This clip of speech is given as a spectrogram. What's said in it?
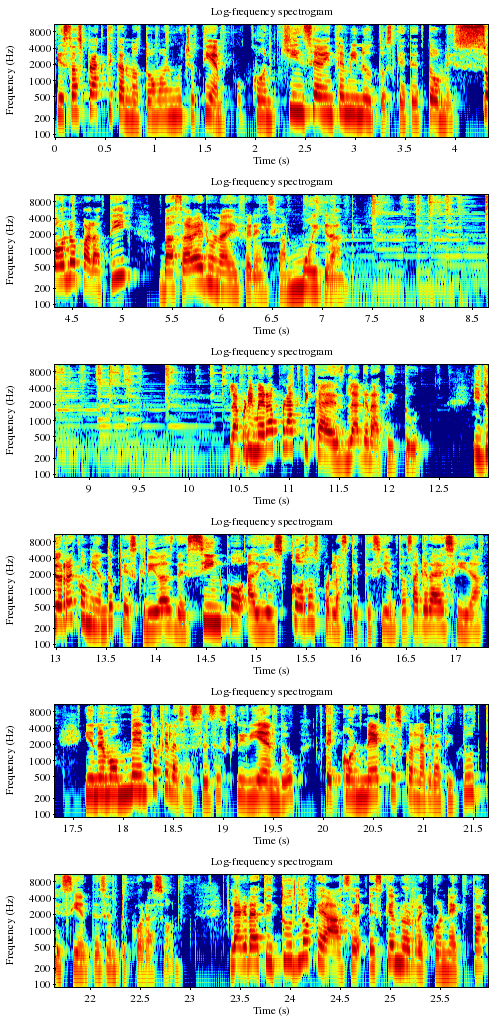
Y estas prácticas no toman mucho tiempo. Con 15-20 minutos que te tomes solo para ti, vas a ver una diferencia muy grande. La primera práctica es la gratitud. Y yo recomiendo que escribas de 5 a 10 cosas por las que te sientas agradecida y en el momento que las estés escribiendo te conectes con la gratitud que sientes en tu corazón. La gratitud lo que hace es que nos reconecta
